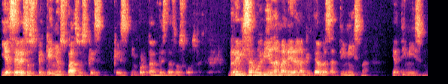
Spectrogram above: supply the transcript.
y hacer esos pequeños pasos, que es, que es importante estas dos cosas. Revisa muy bien la manera en la que te hablas a ti misma y a ti mismo.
